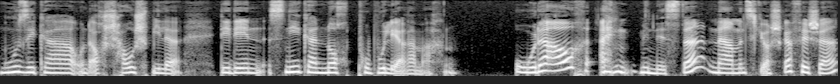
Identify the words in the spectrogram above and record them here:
Musiker und auch Schauspieler, die den Sneaker noch populärer machen. Oder auch ein Minister namens Joschka Fischer,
